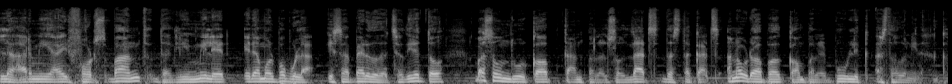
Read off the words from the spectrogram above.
La Army Air Force Band de Glyn Miller era molt popular i la pèrdua del seu director va ser un dur cop tant per als soldats destacats en Europa com per al públic estadounidenc.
